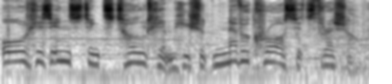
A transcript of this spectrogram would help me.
All his instincts told him he should never cross its threshold.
